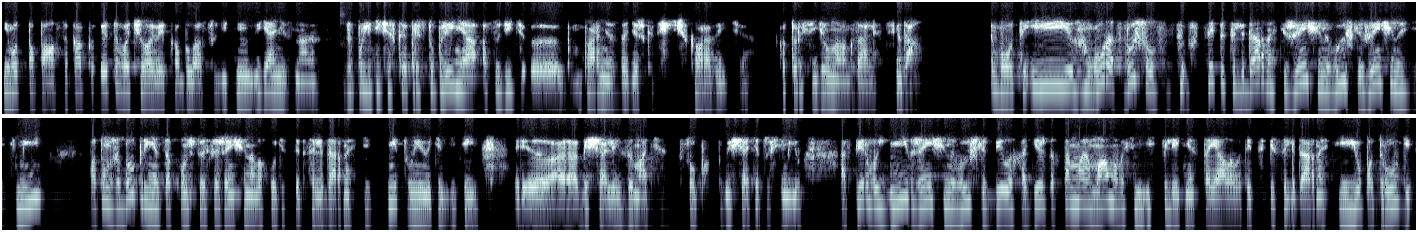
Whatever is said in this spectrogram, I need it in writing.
и вот попался. Как этого человека было осудить, ну, я не знаю. За политическое преступление осудить э, парня с задержкой психического развития, который сидел на вокзале всегда. Вот. И город вышел в цепи солидарности, женщины вышли, женщины с детьми, Потом же был принят закон, что если женщина выходит в цепь солидарности с детьми, то у нее этих детей э, обещали изымать СОП, помещать эту семью. А в первые дни женщины вышли в белых одеждах. Там моя мама 80-летняя стояла в этой цепи солидарности, ее подруги,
